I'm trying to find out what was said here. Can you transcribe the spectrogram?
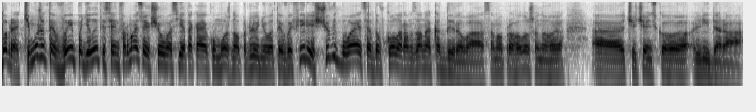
Добре, чи можете ви поділитися інформацією, якщо у вас є така, яку можна оприлюднювати в ефірі, що відбувається довкола Рамзана Кадирова, самопроголошеного чеченського лідера?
